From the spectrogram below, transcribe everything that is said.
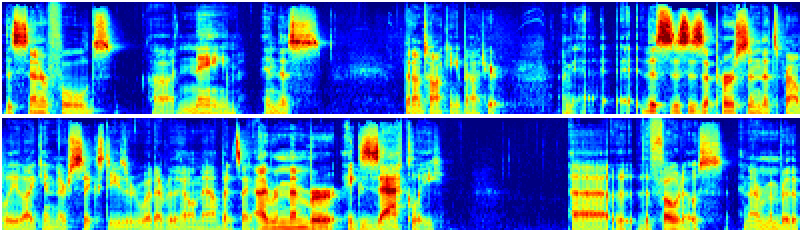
the centerfold's uh, name in this that I'm talking about here. I mean, this this is a person that's probably like in their 60s or whatever the hell now, but it's like I remember exactly uh, the photos, and I remember the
